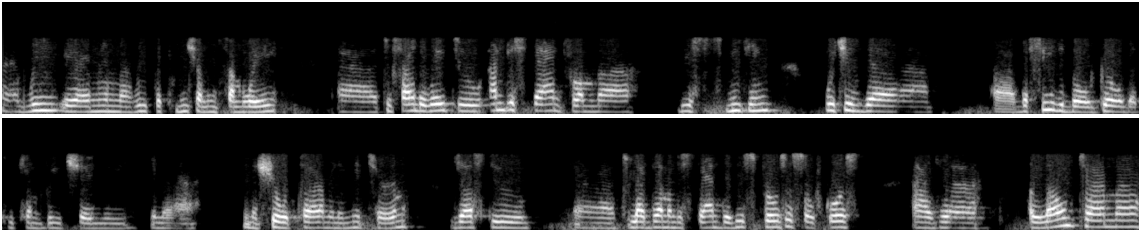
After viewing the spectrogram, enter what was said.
uh, we, I mean, we technicians in some way, uh, to find a way to understand from uh, this meeting, which is the the feasible goal that we can reach in in a in a short term, in a midterm, just to uh, to let them understand that this process, of course, has a, a long-term uh,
